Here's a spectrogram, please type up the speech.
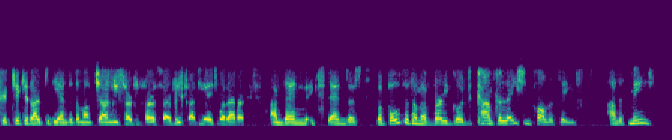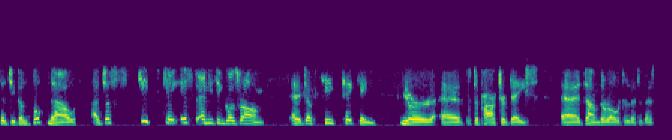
kick it out to the end of the month, January 31st, February 28th, whatever, and then extend it. But both of them have very good cancellation policies and it means that you can book now and just keep, if anything goes wrong, uh, just keep ticking your uh, departure date. Uh, down the road a little bit.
